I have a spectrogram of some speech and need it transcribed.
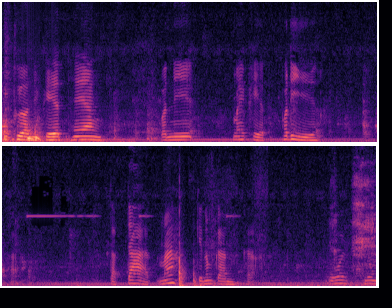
ทุกเทือนนี่เผ็ดแห้ง วันนี้ไม่เผ็ดพอดีค่ะจัดจ้านมากินน้ำกันค่ะโอ้ยยุ่ง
